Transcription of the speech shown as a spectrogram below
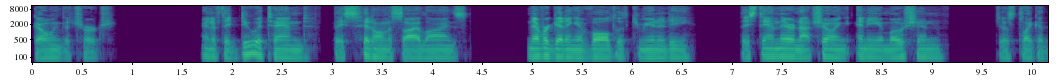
going to church. And if they do attend, they sit on the sidelines, never getting involved with community. They stand there not showing any emotion, just like a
